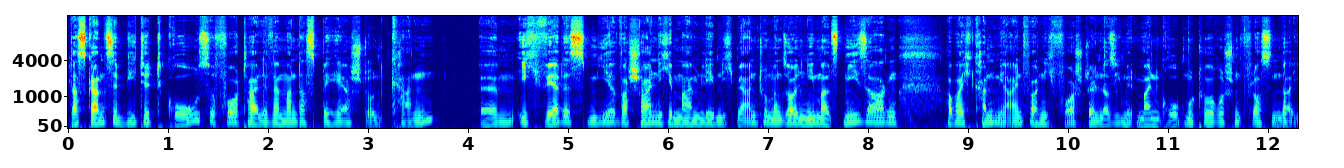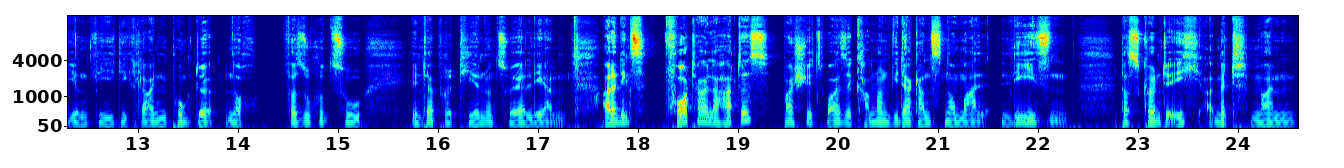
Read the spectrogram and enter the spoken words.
Das Ganze bietet große Vorteile, wenn man das beherrscht und kann. Ähm, ich werde es mir wahrscheinlich in meinem Leben nicht mehr antun. Man soll niemals nie sagen, aber ich kann mir einfach nicht vorstellen, dass ich mit meinen grobmotorischen Flossen da irgendwie die kleinen Punkte noch versuche zu interpretieren und zu erlernen. Allerdings Vorteile hat es, beispielsweise kann man wieder ganz normal lesen. Das könnte ich mit meinem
